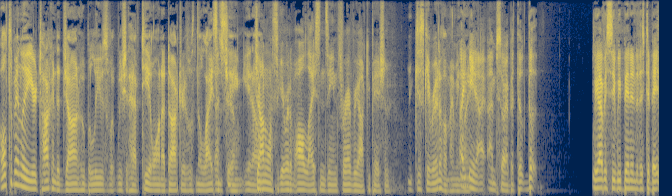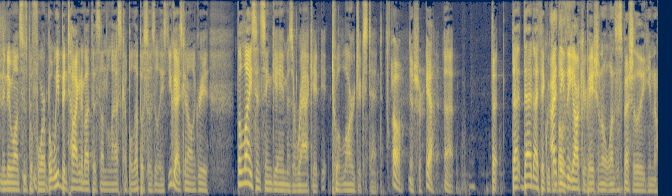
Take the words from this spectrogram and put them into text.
ultimately, you're talking to John, who believes what we should have Tijuana doctors with no licensing. You know, John wants to get rid of all licensing for every occupation. Just get rid of them. I mean, I like, mean, I, I'm sorry, but the, the we obviously we've been into this debate and the nuances before, but we've been talking about this on the last couple episodes at least. You guys can all agree, the licensing game is a racket to a large extent. Oh, yeah, sure. yeah. Uh, that that that I think we. Can I think the agree occupational ones, especially you know,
